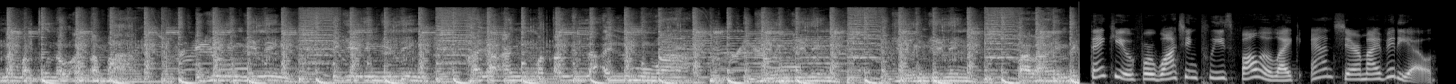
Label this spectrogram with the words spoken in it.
na matunaw ang taba Igiling-giling, igiling-giling Hayaan yung mata nila ay lumuwa Igiling-giling, igiling-giling Para hindi Thank you for watching. Please follow, like, and share my video.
